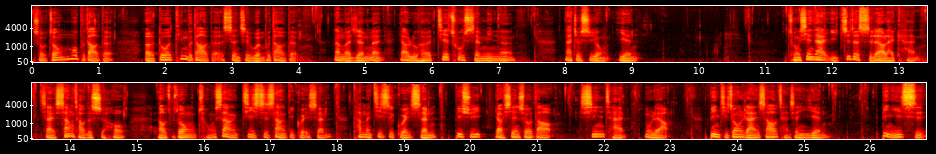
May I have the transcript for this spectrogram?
手中摸不到的。耳朵听不到的，甚至闻不到的，那么人们要如何接触神明呢？那就是用烟。从现在已知的史料来看，在商朝的时候，老祖宗崇尚祭祀上帝鬼神，他们祭祀鬼神必须要先收到新材木料，并集中燃烧产生烟，并以此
